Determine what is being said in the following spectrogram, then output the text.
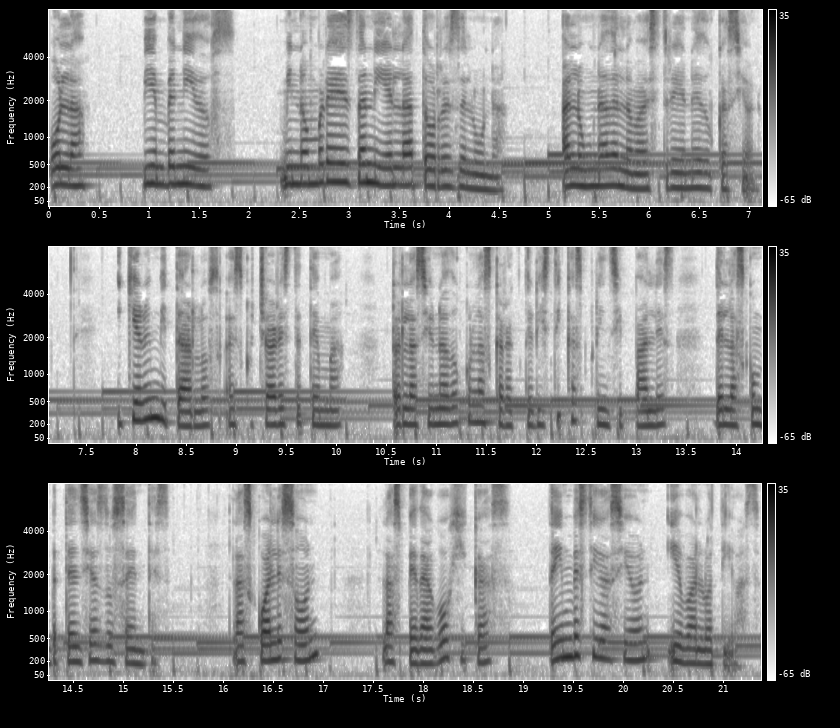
Hola, bienvenidos. Mi nombre es Daniela Torres de Luna, alumna de la Maestría en Educación, y quiero invitarlos a escuchar este tema relacionado con las características principales de las competencias docentes, las cuales son las pedagógicas, de investigación y evaluativas.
